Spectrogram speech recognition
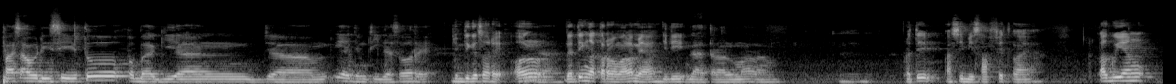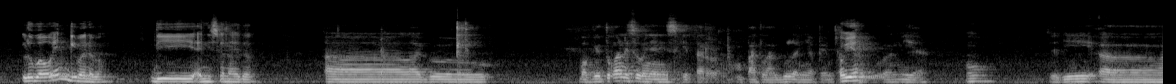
pas audisi itu kebagian jam iya jam 3 sore Jam 3 sore. Oh, Iya. berarti nggak terlalu malam ya. Jadi nggak terlalu malam hmm, berarti masih bisa fit lah ya. Lagu yang lu bawain gimana, Bang? Di Indonesian Idol. Eh, lagu waktu itu kan disuruh nyanyi sekitar empat lagu lah nyampe empat Oh iya? laguan iya Oh. jadi eh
